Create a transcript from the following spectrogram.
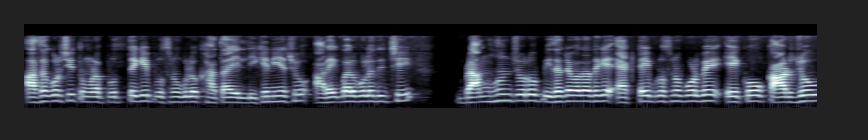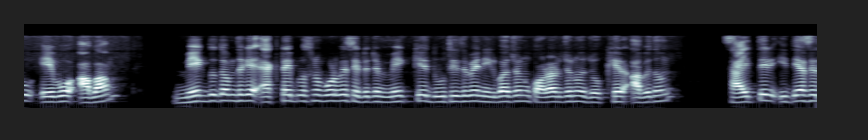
আশা করছি তোমরা প্রত্যেকেই প্রশ্নগুলো খাতায় লিখে নিয়েছো। আরেকবার বলে দিচ্ছি, ব্রাহ্মণ, চোর পিসাচকতা থেকে একটাই প্রশ্ন পড়বে, একো কার্যৌ এব আবাম। মেঘদূতম থেকে একটাই প্রশ্ন পড়বে, সেটা হচ্ছে মেঘকে দূত হিসেবে নির্বাচন করার জন্য যক্ষের আবেদন। সাহিত্যের ইতিহাসে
